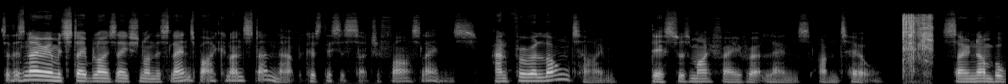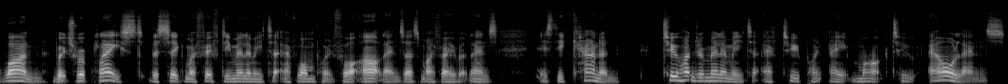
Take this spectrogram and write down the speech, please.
So there's no image stabilization on this lens, but I can understand that because this is such a fast lens. And for a long time, this was my favourite lens until so number one, which replaced the Sigma 50mm f1.4 art lens as my favourite lens, is the Canon 200mm f2.8 Mark II L lens.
